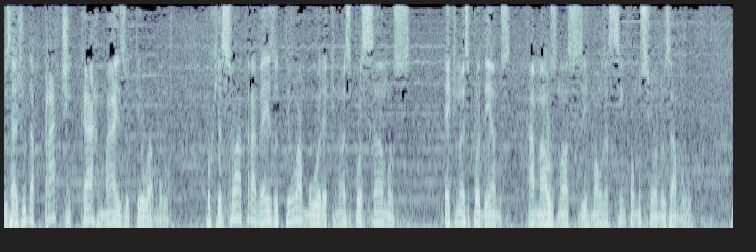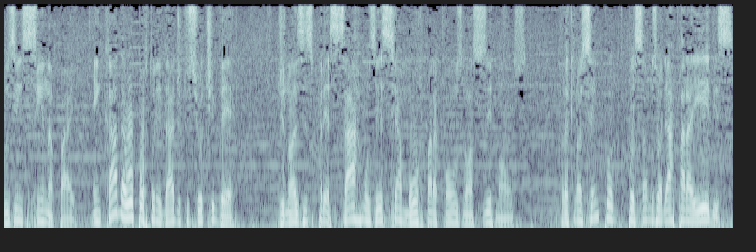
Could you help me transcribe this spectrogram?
nos ajuda a praticar mais o teu amor, porque só através do teu amor é que nós possamos, é que nós podemos amar os nossos irmãos assim como o Senhor nos amou. Nos ensina, Pai, em cada oportunidade que o Senhor tiver, de nós expressarmos esse amor para com os nossos irmãos para que nós sempre possamos olhar para eles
